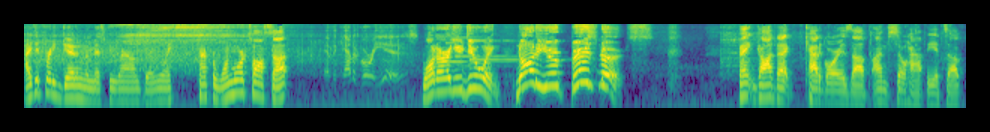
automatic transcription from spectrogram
I did pretty good in the mystery round, but anyway, time for one more toss up. And the category is What are you doing? None of your business! Thank God that category is up. I'm so happy it's up.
